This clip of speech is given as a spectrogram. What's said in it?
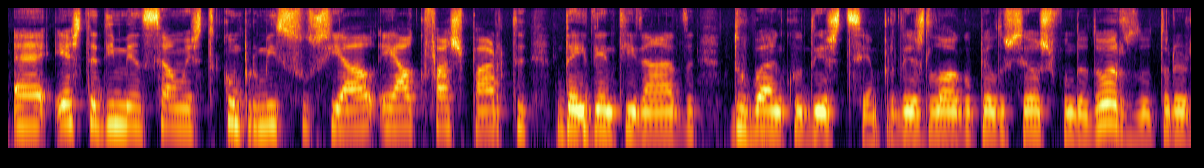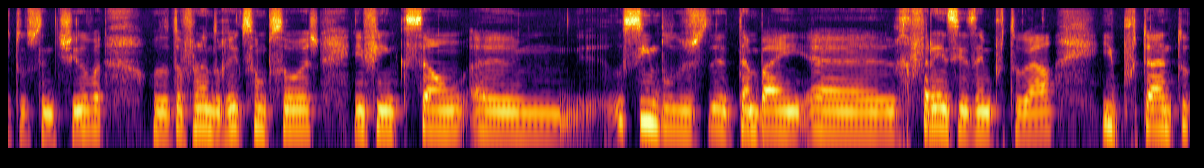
uh, esta dimensão, este compromisso social é algo que faz parte da identidade do banco desde sempre, desde logo pelos seus fundadores, o Dr. Artur Santos Silva, o Dr. Fernando Rico, são pessoas, enfim, que são uh, símbolos de, também uh, referências em Portugal e, portanto,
